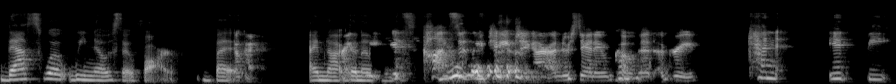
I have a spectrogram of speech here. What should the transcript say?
That's what we know so far, but okay. I'm not right. gonna. It's constantly changing our understanding of COVID. Agreed. Can it be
